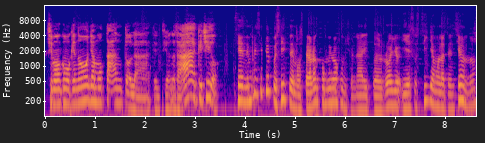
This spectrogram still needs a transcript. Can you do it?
Simón, como que no llamó tanto la atención. O sea, ah, qué chido. Sí, en un principio pues sí, te mostraron cómo iba a funcionar y todo el rollo, y eso sí llamó la atención, ¿no?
